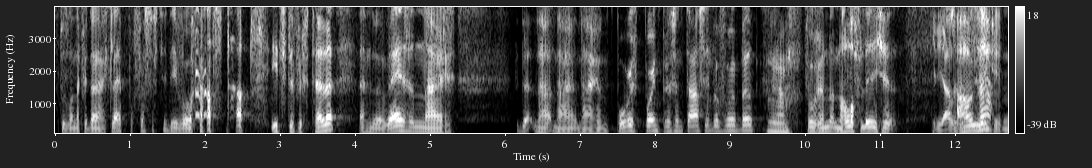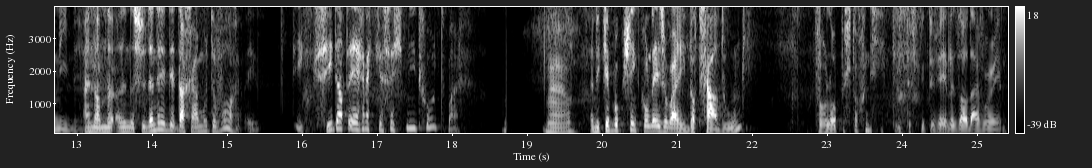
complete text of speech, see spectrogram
Bedoel, dan heb je daar een klein professortje die vooraan staat iets te vertellen en we wijzen naar, de- naar, naar, naar een PowerPoint-presentatie bijvoorbeeld, Ja. voor een, een half lege... Ideaal is het Aula. zeker niet. En dan de, en de studenten die dat gaan moeten volgen. Ik, ik zie dat eigenlijk gezegd niet goed, maar... Ja. En ik heb ook geen college waar ik dat ga doen. Voorlopig toch niet. Interculturele zou daarvoor in,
